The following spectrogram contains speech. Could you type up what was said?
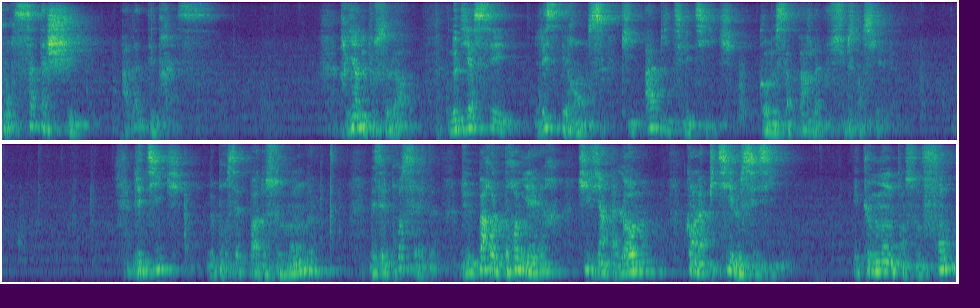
pour s'attacher à la détresse. Rien de tout cela ne dit assez l'espérance qui habite l'éthique comme sa part la plus substantielle. L'éthique ne procède pas de ce monde, mais elle procède d'une parole première qui vient à l'homme quand la pitié le saisit et que monte en son fond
